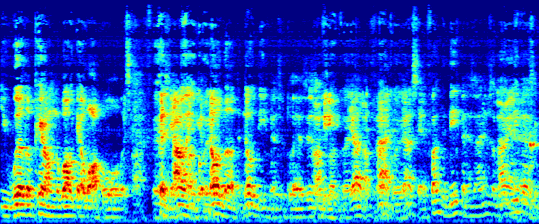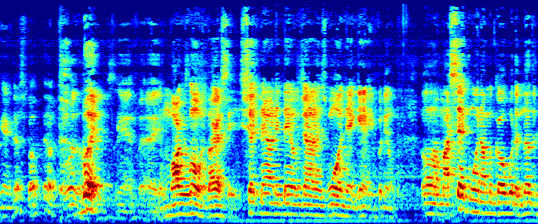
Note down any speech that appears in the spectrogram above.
you will appear on the Walk That Walk Awards. Because y'all ain't give no love to no defensive players this week. Y'all I did fuck with it. Y'all said, fuck the defense. I There's a lot of Man. defense again. That's fucked up. It was a But- games, but hey. Demarcus Lawrence, like I said, shut down the damn Giants, won that game for them. Um, my second one, I'm gonna go with another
